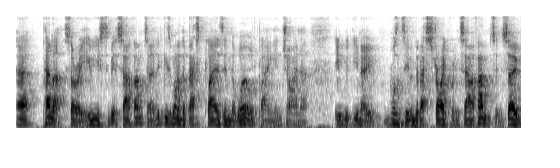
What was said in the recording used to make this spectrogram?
uh, Pella, sorry, who used to be at Southampton. I think he's one of the best players in the world playing in China. He, you know, wasn't even the best striker in Southampton. So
